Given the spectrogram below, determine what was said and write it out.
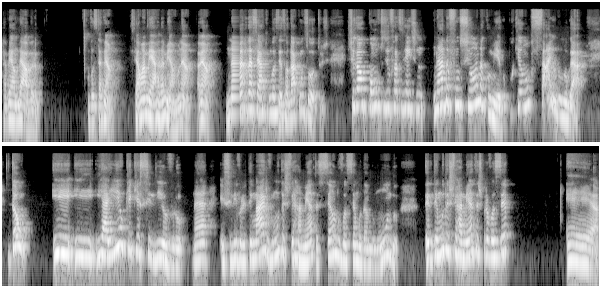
Tá vendo, Débora? Você tá vendo? Você é uma merda mesmo, né? Tá vendo? Nada dá certo com você, só dá com os outros. Chegar ao ponto de eu falar assim, gente, nada funciona comigo, porque eu não saio do lugar. Então, e, e, e, aí, o que que esse livro, né? Esse livro ele tem mais muitas ferramentas, sendo você mudando o mundo, ele tem muitas ferramentas para você é,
